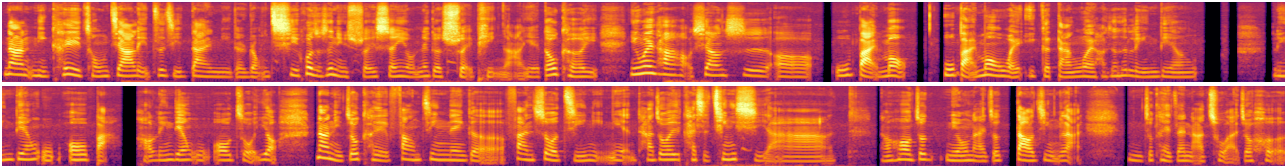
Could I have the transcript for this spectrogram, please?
那你可以从家里自己带你的容器，或者是你随身有那个水瓶啊，也都可以。因为它好像是呃五百梦，五百梦为一个单位，好像是零点零点五欧吧，好，零点五欧左右。那你就可以放进那个贩售机里面，它就会开始清洗啊。然后就牛奶就倒进来，你就可以再拿出来就喝，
